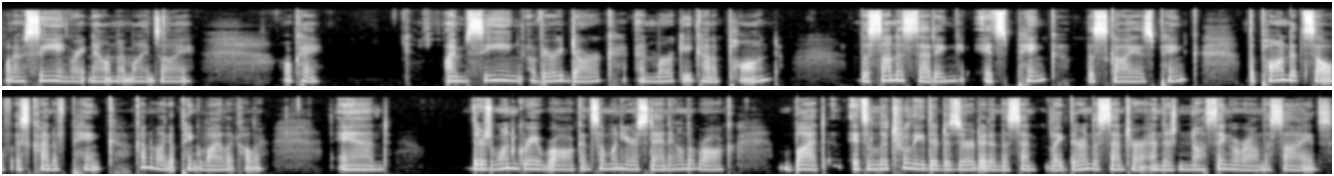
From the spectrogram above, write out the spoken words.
What I'm seeing right now in my mind's eye. Okay. I'm seeing a very dark and murky kind of pond the sun is setting, it's pink, the sky is pink, the pond itself is kind of pink, kind of like a pink violet color. And there's one gray rock, and someone here is standing on the rock, but it's literally they're deserted in the center, like they're in the center, and there's nothing around the sides.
